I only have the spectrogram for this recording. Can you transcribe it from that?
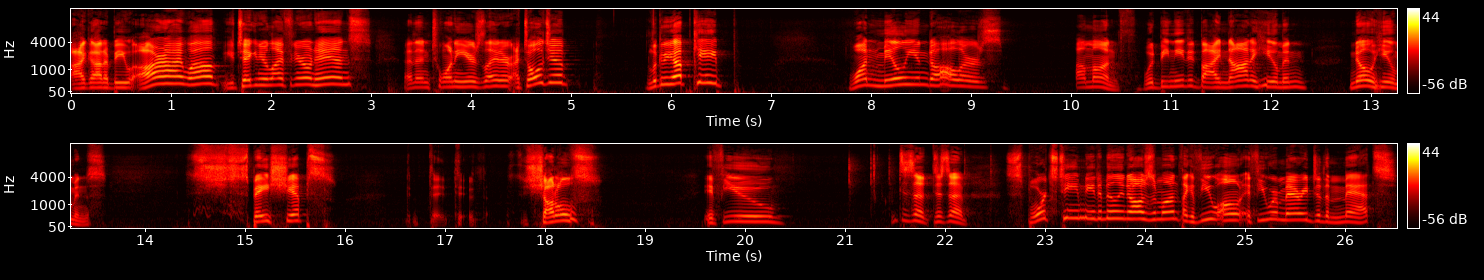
I gotta be all right. Well, you're taking your life in your own hands, and then 20 years later, I told you. Look at the upkeep. $1 million a month would be needed by not a human, no humans. Spaceships, shuttles. If you does a does a sports team need a million dollars a month? Like if you own if you were married to the Mets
